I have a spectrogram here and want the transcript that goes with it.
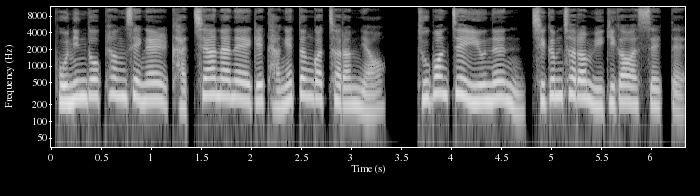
본인도 평생을 같이 한 아내에게 당했던 것처럼요. 두 번째 이유는 지금처럼 위기가 왔을 때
